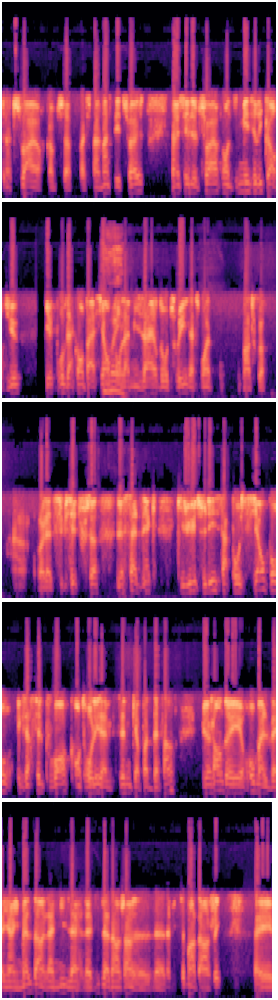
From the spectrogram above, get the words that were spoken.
de tueurs comme ça. Principalement, c'est des tueuses. Un, c'est le tueur qu'on dit miséricordieux, qui éprouve la compassion pour la misère d'autrui. Laisse-moi, en tout cas, relativiser tout ça. Le sadique, qui lui utilise sa position pour exercer le pouvoir, contrôler la victime qui n'a pas de défense. le genre de héros malveillant. Il met dans la, la, la vie de la, danger, euh, la, victime en danger et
